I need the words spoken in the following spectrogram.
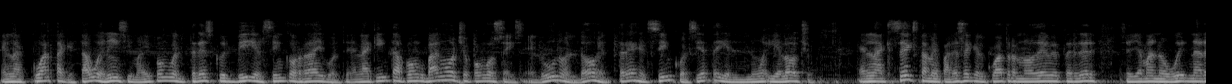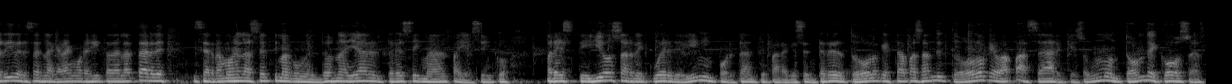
En la cuarta que está buenísima, ahí pongo el 3 Could Be el 5 Rival. En la quinta pongo, van 8, pongo 6. El 1, el 2, el 3, el 5, el 7 y el y el 8. En la sexta me parece que el 4 no debe perder, se llama No Whitney River, esa es la gran orejita de la tarde. Y cerramos en la séptima con el 2 Nayar, el 3 Sigma Alpha y el 5 prestigiosa, recuerde, bien importante para que se entere de todo lo que está pasando y todo lo que va a pasar, que son un montón de cosas.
